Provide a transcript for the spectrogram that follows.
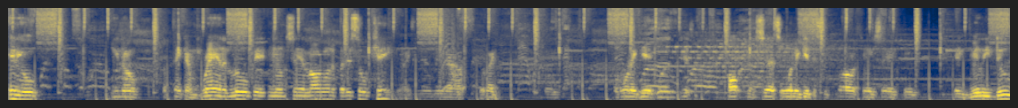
anywho, you know, I think I'm ran a little bit, you know what I'm saying, long on it, but it's okay. Like, you know what I mean? I like I want to get off my chest. I want to get this across, you know what I'm saying? Because they really do,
